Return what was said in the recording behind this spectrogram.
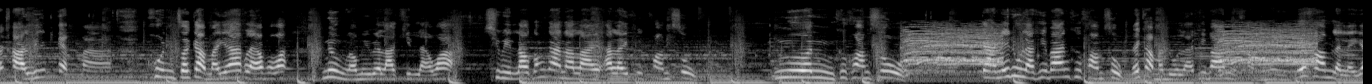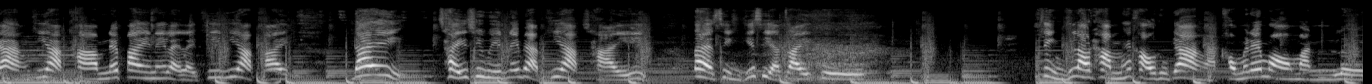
นะคะ รีบแท็กมา คุณจะกลับมายากแล้ว เพราะว่าหนึ่งเรามีเวลาคิดแล้วว่า ชีวิตเราต้องการอะไรอะไรคือความสุข เงินคือความสุข การได้ดูแลที่บ้านคือความสุข ได้กลับมาดูแลที่บ้านอีกครั้งหนึ่งได้ทำหลาย ๆ อย่างที่อยากทำได้ไปในหลาย ๆ ที่ที่อยากไป ได้ใช้ชีวิตในแบบที่อยากใช้ แต่สิ่งที่เสียใจคือ สิ่งที่เราทำให้เขาทุกอย่างอะ เขาไม่ได้มองมันเลย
